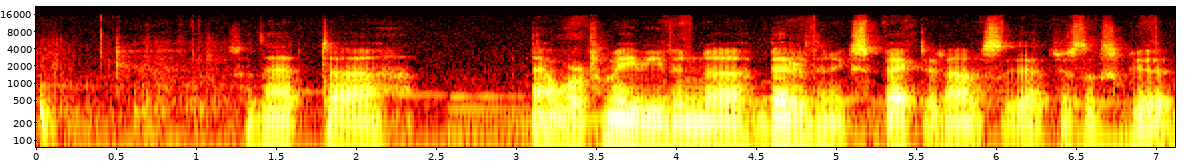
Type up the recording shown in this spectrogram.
So that uh, that worked maybe even uh, better than expected. Honestly, that just looks good.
